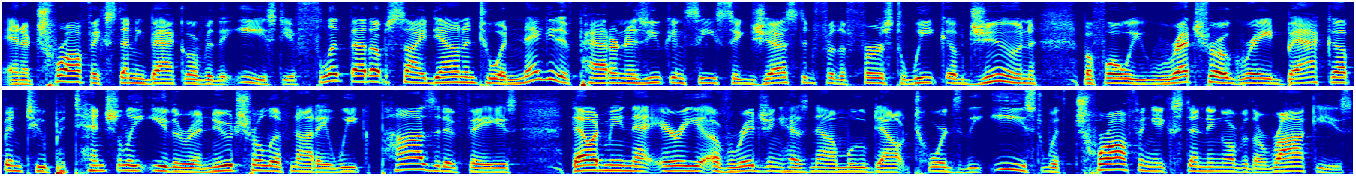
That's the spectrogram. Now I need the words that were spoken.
and a trough extending back over the east. You flip that upside down into a negative pattern, as you can see suggested for the first week of June, before we retrograde back up into potentially either a neutral, if not a weak positive phase. That would mean that area of ridging has now moved out towards the east, with troughing extending over the Rockies.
